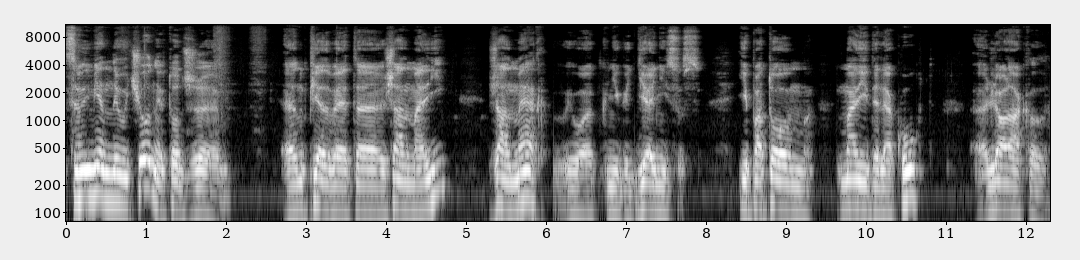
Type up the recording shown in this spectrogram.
Современные ученые, тот же, э, ну, первый это Жан-Мари, Жан Мер, его книга «Дионисус», и потом Мари де ла Курт, «L'Oracle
